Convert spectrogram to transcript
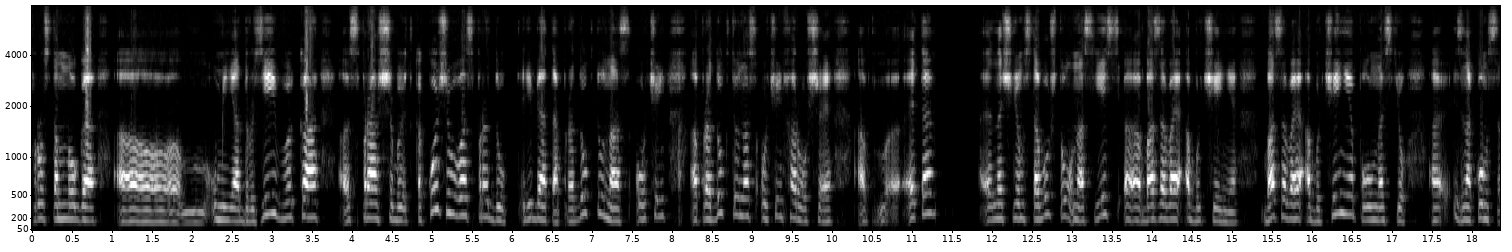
просто много а, у меня друзей в ВК спрашивают, какой же у вас продукт. Ребята, продукт у нас очень, продукты у нас очень хорошие. Это Э, начнем с того, что у нас есть э, базовое обучение. Базовое обучение полностью, э, знакомство,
